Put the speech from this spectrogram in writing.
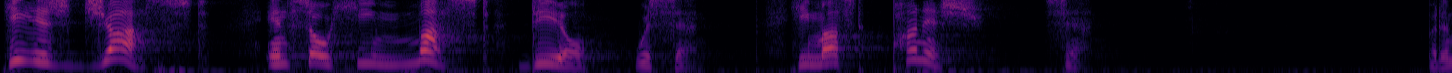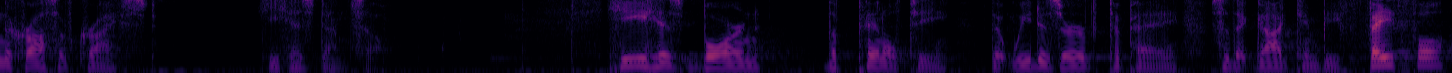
He is just, and so he must deal with sin. He must punish sin. But in the cross of Christ, he has done so. He has borne the penalty that we deserve to pay so that God can be faithful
